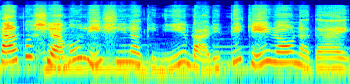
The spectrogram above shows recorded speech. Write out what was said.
তারপর শ্যামলী শিলাকে নিয়ে বাড়ির থেকে রওনা দেয়।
